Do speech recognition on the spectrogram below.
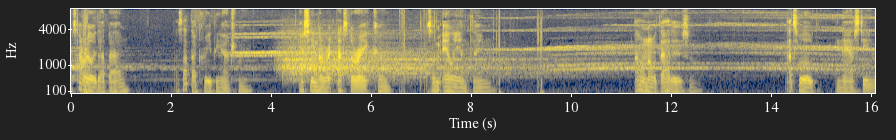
That's not really that bad. That's not that creepy, actually. I've seen the rake. That's the rake. Uh, some alien thing. I don't know what that is. That's a little nasty.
